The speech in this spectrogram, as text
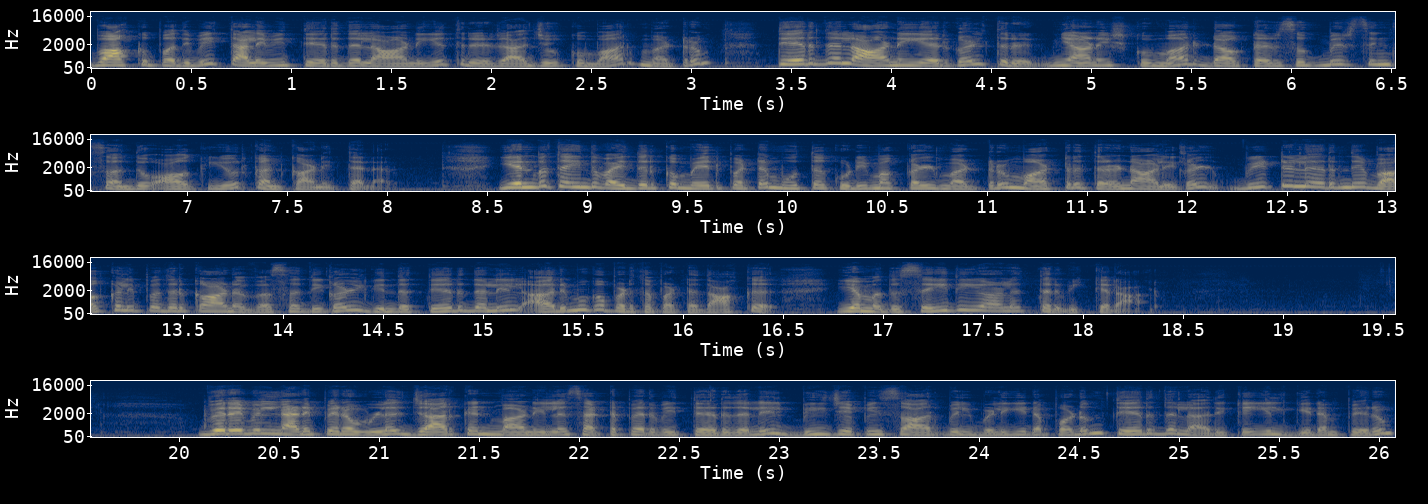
வாக்குப்பதிவை தலைமை தேர்தல் ஆணையர் திரு ராஜீவ்குமார் மற்றும் தேர்தல் ஆணையர்கள் திரு ஞானேஷ்குமார் டாக்டர் சுக்பீர் சிங் சந்து ஆகியோர் கண்காணித்தனர். எண்பத்தைந்து வயதிற்கும் மேற்பட்ட மூத்த குடிமக்கள் மற்றும் மாற்றுத்திறனாளிகள் வீட்டிலிருந்தே வாக்களிப்பதற்கான வசதிகள் இந்த தேர்தலில் அறிமுகப்படுத்தப்பட்டதாக எமது செய்தியாளர் தெரிவிக்கிறார். விரைவில் நடைபெறவுள்ள ஜார்க்கண்ட் மாநில சட்டப்பேரவைத் தேர்தலில் பிஜேபி சார்பில் வெளியிடப்படும் தேர்தல் அறிக்கையில் இடம்பெறும்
